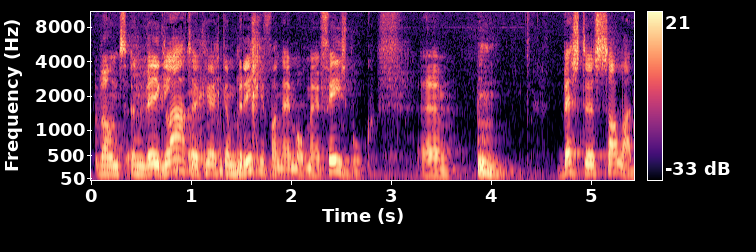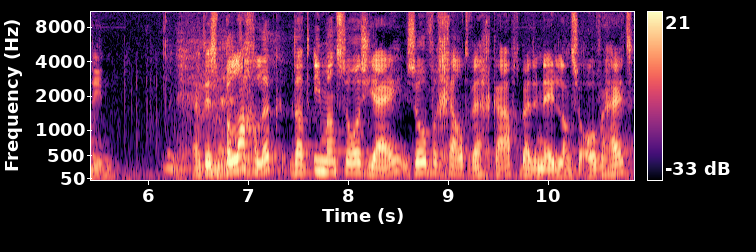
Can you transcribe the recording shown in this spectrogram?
Want een week later kreeg ik een berichtje van hem op mijn Facebook. Um, beste Saladin. Het is belachelijk dat iemand zoals jij zoveel geld wegkaapt bij de Nederlandse overheid...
